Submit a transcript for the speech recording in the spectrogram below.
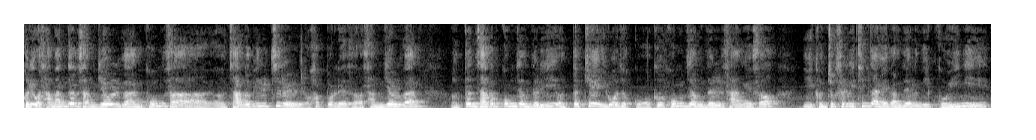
그리고 사망 전 3개월간 공사 어, 작업 일지를 확보를 해서 3개월간 어떤 작업 공정들이 어떻게 이루어졌고 그 공정들 상에서 이 건축 설비 팀장에 해당되는 이 고인이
